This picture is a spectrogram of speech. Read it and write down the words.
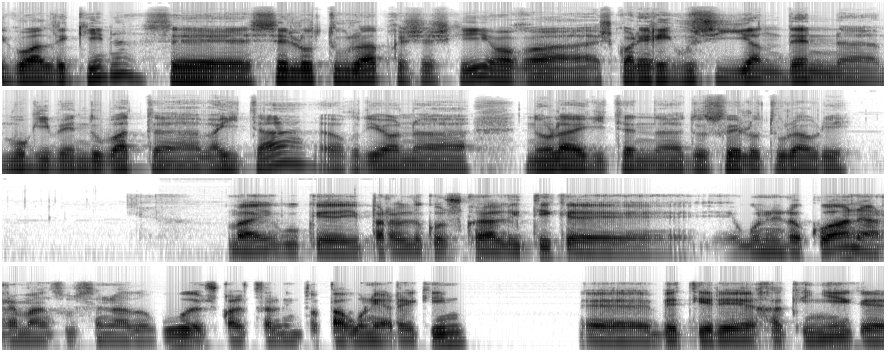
egoaldekin, ze, ze lotura preseski, hor eskualerri guzian den mugimendu bat baita, hor dion nola egiten duzu lotura hori? Bai, guk e, iparraldeko euskaralditik e, egunerokoan harreman zuzena dugu Euskal Tzalin topagunearekin. E, beti ere jakinik e,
